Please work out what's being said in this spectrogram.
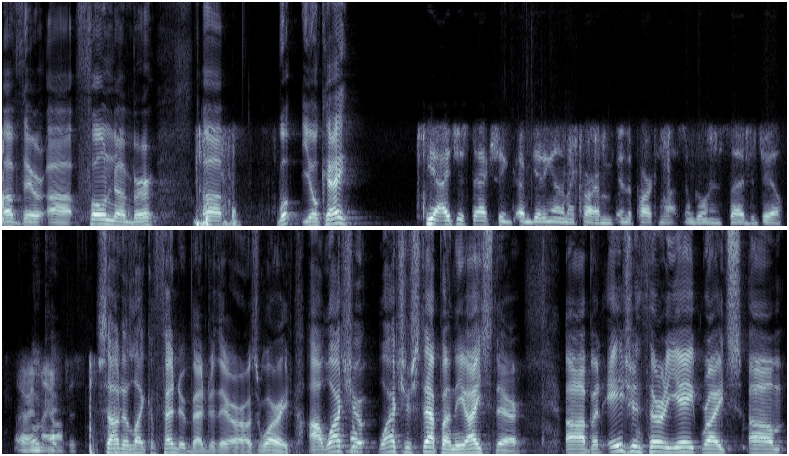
of their uh, phone number. Uh, whoop, you okay? Yeah, I just actually I'm getting out of my car. I'm in the parking lot, so I'm going inside the jail or in my office. Sounded like a fender bender there. I was worried. Uh, watch your watch your step on the ice there. Uh, but Agent 38 writes, um,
